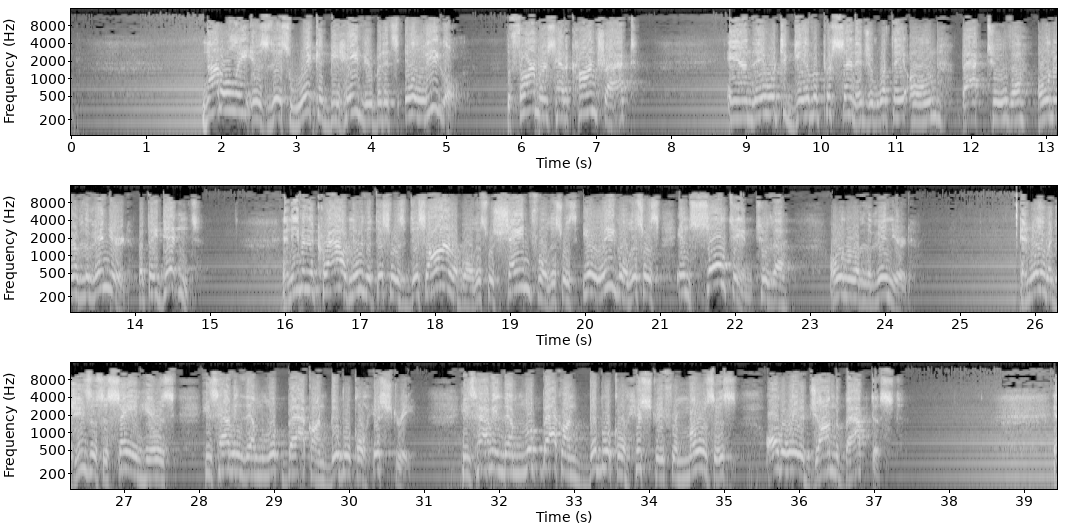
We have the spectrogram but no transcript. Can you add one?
Not only is this wicked behavior, but it's illegal. The farmers had a contract and they were to give a percentage of what they owned back to the owner of the vineyard, but they didn't. And even the crowd knew that this was dishonorable, this was shameful, this was illegal, this was insulting to the owner of the vineyard. And really what Jesus is saying here is he's having them look back on biblical history. He's having them look back on biblical history from Moses all the way to John the Baptist.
